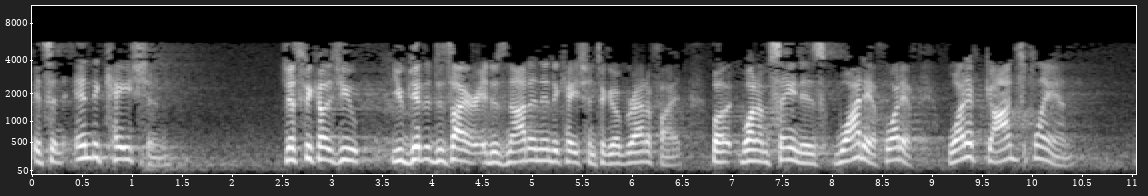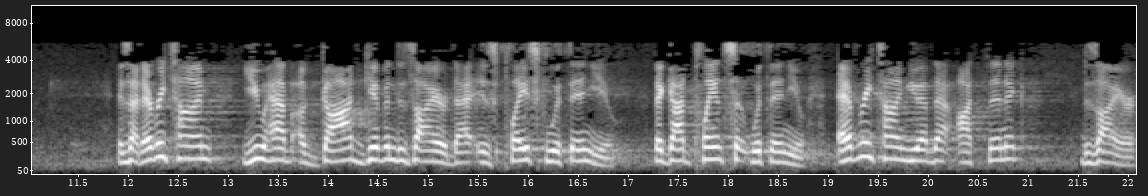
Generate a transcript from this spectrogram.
It's an indication. Just because you, you get a desire, it is not an indication to go gratify it. But what I'm saying is, what if, what if, what if God's plan is that every time you have a God given desire that is placed within you, that God plants it within you. Every time you have that authentic desire,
